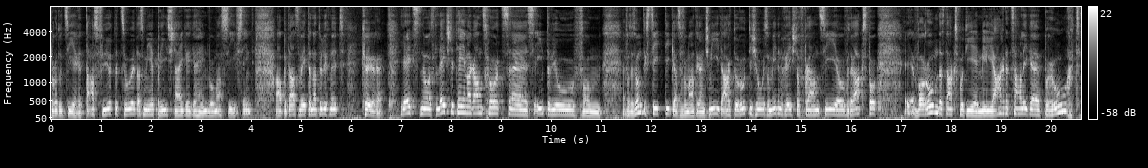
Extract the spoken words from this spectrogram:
produzieren. Das führt dazu, dass wir Preissteigerungen haben, die massiv sind. Aber das wird er natürlich nicht hören. Jetzt noch das letzte Thema ganz kurz, äh, das Interview vom, von der Sonntagszeitung, also von Adrian Schmid, Arthur Ruttischhauser mit dem Christoph Brand, CEO von der AXPO. Äh, warum das AXPO die Milliardenzahlungen braucht,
